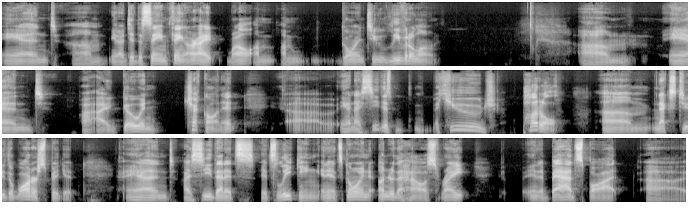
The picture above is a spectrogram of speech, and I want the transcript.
and um, you know, I did the same thing. All right, well, I'm I'm going to leave it alone um, and I go and check on it, uh, and I see this huge puddle um, next to the water spigot, and I see that it's it's leaking and it's going under the house right in a bad spot. Uh,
